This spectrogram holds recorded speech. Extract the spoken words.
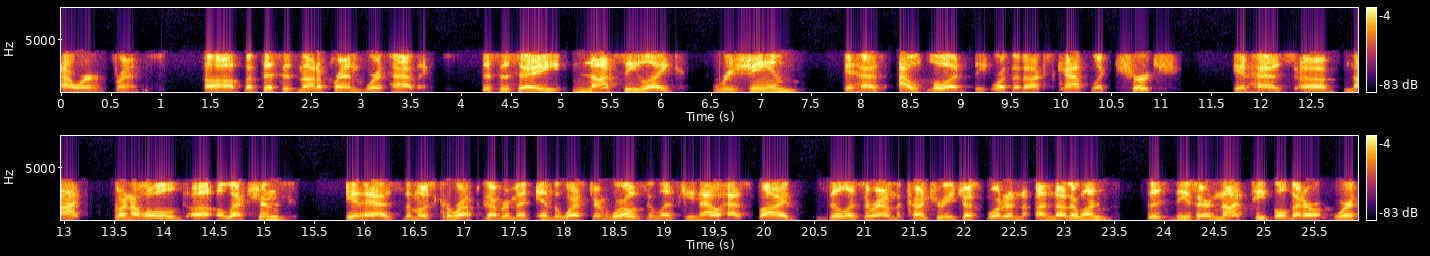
our friends. Uh, but this is not a friend worth having. This is a Nazi like regime. It has outlawed the Orthodox Catholic Church. It has uh, not going to hold uh, elections. It has the most corrupt government in the Western world. Zelensky now has five villas around the country. He just bought an, another one. This, these are not people that are worth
